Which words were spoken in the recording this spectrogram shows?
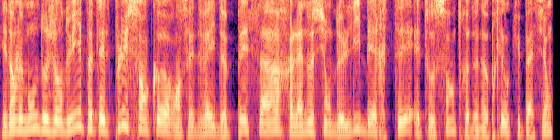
Et dans le monde d'aujourd'hui, et peut-être plus encore en cette veille de Pessah, la notion de liberté est au centre de nos préoccupations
